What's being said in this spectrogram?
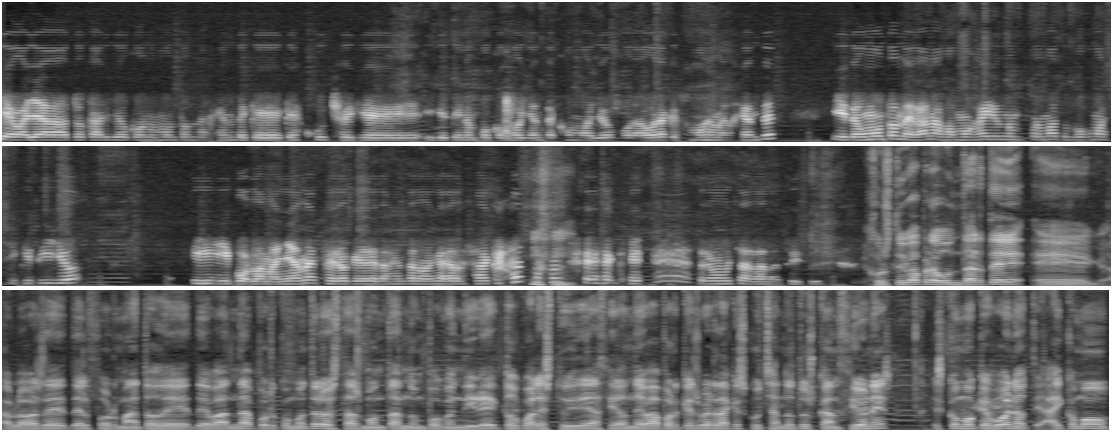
que vaya a tocar yo con un montón de gente que, que escucho y que, y que tienen pocos oyentes como yo por ahora, que somos emergentes. Y tengo un montón de ganas. Vamos a ir en un formato un poco más chiquitillo. Y por la mañana espero que la gente no venga de resaca. o sea que tenemos muchas ganas, sí, sí. Justo iba a preguntarte, eh, hablabas de- del formato de, de banda, por cómo te lo estás montando un poco en directo, cuál es tu idea, hacia dónde va, porque es verdad que escuchando tus canciones es como que, bueno, te- hay como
